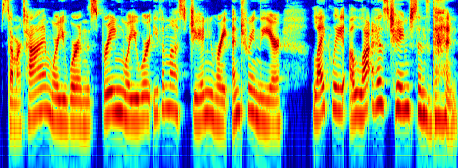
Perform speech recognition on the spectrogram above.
summertime, where you were in the spring, where you were even last January entering the year, likely a lot has changed since then.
